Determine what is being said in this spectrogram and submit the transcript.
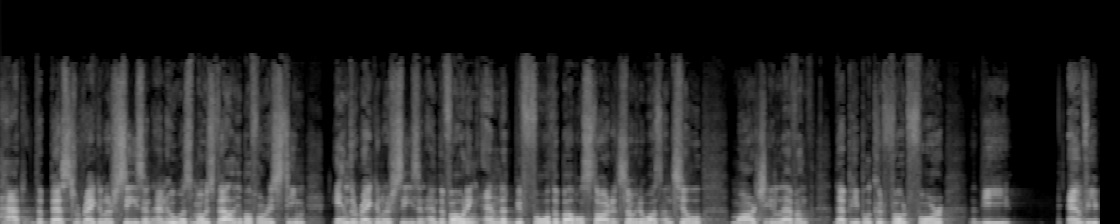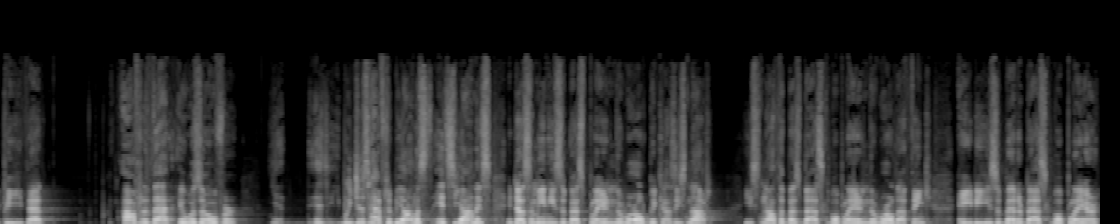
had the best regular season and who was most valuable for his team in the regular season. And the voting ended before the bubble started. So it was until March 11th that people could vote for the MVP. That after that, it was over. we just have to be honest. It's Giannis. It doesn't mean he's the best player in the world because he's not. He's not the best basketball player in the world. I think AD is a better basketball player.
